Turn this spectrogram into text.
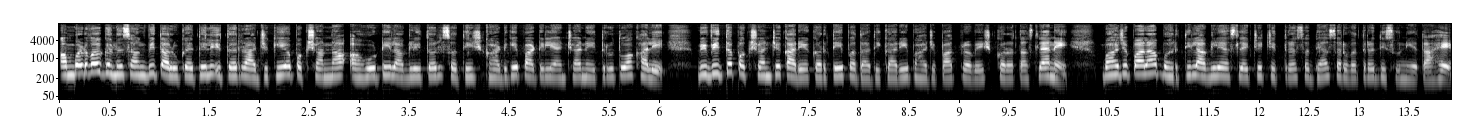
अंबडव घनसांगवी तालुक्यातील इतर राजकीय पक्षांना अहोटी लागली तर सतीश घाटगे पाटील यांच्या नेतृत्वाखाली विविध पक्षांचे कार्यकर्ते पदाधिकारी भाजपात प्रवेश करत असल्याने भाजपाला भरती लागली असल्याचे चित्र सध्या सर्वत्र दिसून येत आहे.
